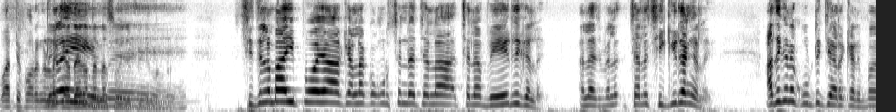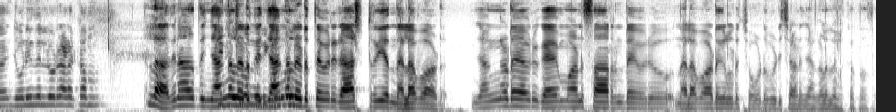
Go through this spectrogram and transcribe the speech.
പാർട്ടി ഫോറങ്ങളിലേക്ക് അദ്ദേഹം തന്നെ സൂചിപ്പിക്കുന്നുണ്ട്. ശിഥിലമായി പോയ കേരള കോൺഗ്രസിന്റെ ചില ചില വേരുകൾ അല്ല ചില- ശിഖിരങ്ങൾ അതിങ്ങനെ കൂട്ടിച്ചേർക്കാൻ ഇപ്പം ജോണി നെല്ലൂർ അടക്കം അല്ല അതിനകത്ത് ഞങ്ങളെടുത്ത്. ഞങ്ങളെടുത്ത ഒരു രാഷ്ട്രീയ നിലപാട് ഞങ്ങളുടെ ഒരു കയമാൻ സാറിന്റെ ഒരു നിലപാടുകളുടെ ചുവട് പിടിച്ചാണ് ഞങ്ങൾ നിൽക്കുന്നത്.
